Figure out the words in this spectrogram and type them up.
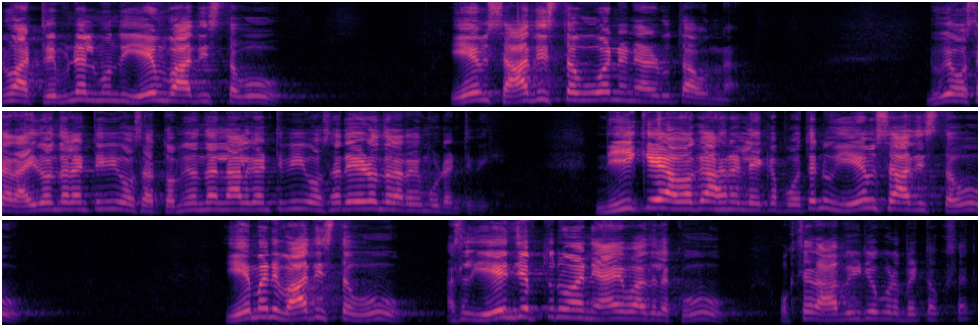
నువ్వు ఆ ట్రిబ్యునల్ ముందు ఏం వాదిస్తావు? ఏం సాధిస్తావు అని నేను అడుగుతా ఉన్నా. నువ్వే ఒకసారి ఐదు వందలు అంటివి ఒకసారి తొమ్మిది వందల నాలుగు అంటివి ఒకసారి ఏడు వందల అరవై మూడు అంటివి. నీకే అవగాహన లేకపోతే నువ్వు ఏం సాధిస్తావు? ఏమని వాదిస్తావు? అసలు ఏం చెప్తున్నావు ఆ న్యాయవాదులకు? ఒకసారి ఆ వీడియో కూడా పెట్టు ఒకసారి.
